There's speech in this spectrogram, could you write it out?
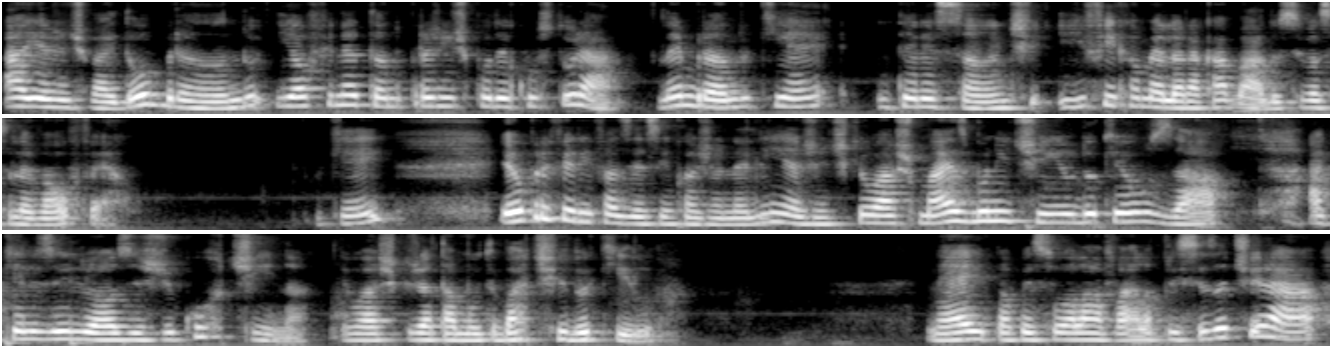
aí a gente vai dobrando e alfinetando pra gente poder costurar. Lembrando que é interessante e fica melhor acabado se você levar o ferro, ok? Eu preferi fazer assim com a janelinha, gente, que eu acho mais bonitinho do que usar aqueles ilhoses de cortina. Eu acho que já tá muito batido aquilo né? E para a pessoa lavar, ela precisa tirar.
